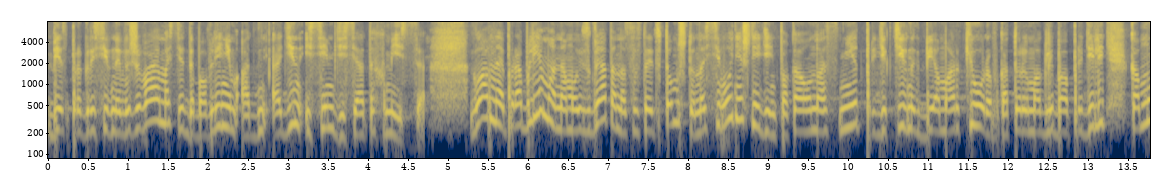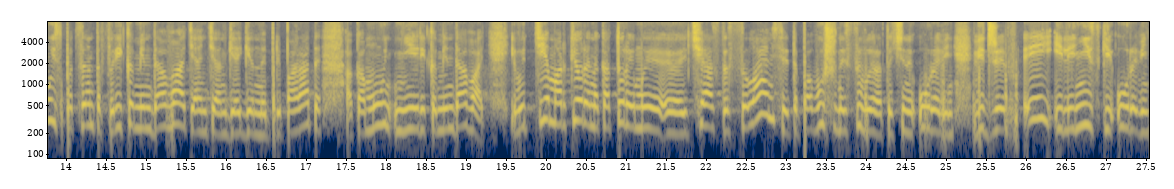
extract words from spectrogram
беспрогрессивной выживаемости добавлением 1,7 месяца. Главная проблема, на мой взгляд, она состоит в том, что на сегодняшний день, пока у нас нет предиктивных биомаркеров, которые могли бы определить, кому из пациентов рекомендовать антиангиогенные препараты, а кому не рекомендовать. И вот те маркеры, на которые мы э, часто ссылаемся, это повышенный сывороточный уровень VGFA или низкий уровень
